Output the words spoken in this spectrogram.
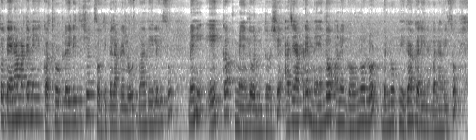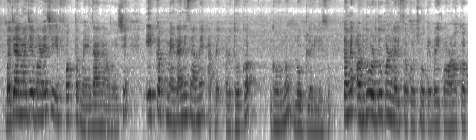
તો તેના માટે મેં એક કથરોટ લઈ લીધું છે. સૌથી પહેલાં આપણે લોટ બાંધી લઈશું. મેં અહીં એક કપ મેંદો લીધો છે. આજે આપણે મેંદો અને ઘઉંનો લોટ બંને ભેગા કરીને બનાવીશું. બજારમાં જે બને છે એ ફક્ત મેંદાના હોય છે. એક કપ મેંદાની સામે આપણે અડધો કપ ઘઉંનો લોટ લઈ લઈશું. તમે અડધું અડધું પણ લઈ શકો છો કે ભાઈ પોણો કપ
